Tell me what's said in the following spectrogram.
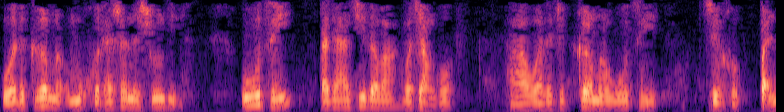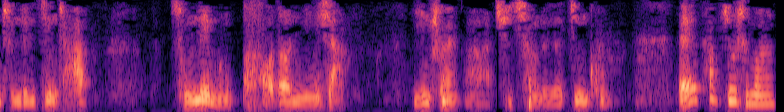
我的哥们儿，我们虎台山的兄弟乌贼，大家还记得吗？我讲过啊，我的这哥们儿乌贼。最后扮成这个警察，从内蒙跑到宁夏银川啊去抢这个金库。哎，他不就是吗？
